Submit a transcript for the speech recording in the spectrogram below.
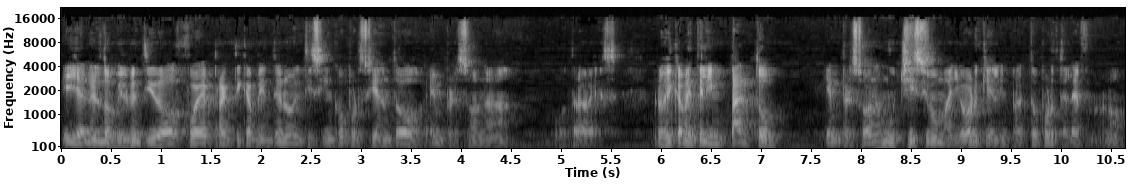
Y ya en el 2022 fue prácticamente 95% en persona otra vez. Lógicamente el impacto en personas muchísimo mayor que el impacto por teléfono, ¿no?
